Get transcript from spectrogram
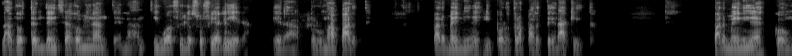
las dos tendencias dominantes en la antigua filosofía griega era por una parte Parménides y por otra parte Heráclito. Parménides con,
